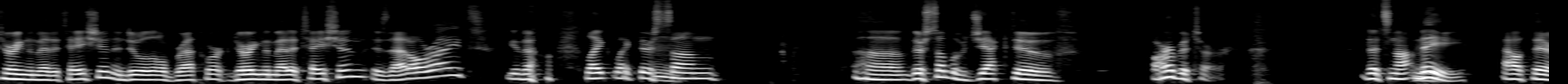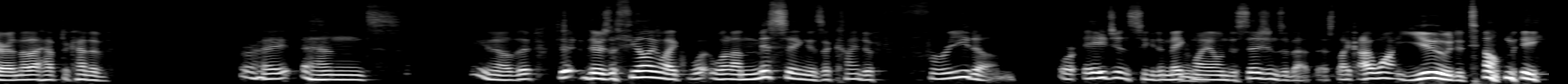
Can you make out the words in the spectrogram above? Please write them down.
during the meditation and do a little breath work during the meditation. Is that all right? You know, like like there's Mm. some uh, there's some objective arbiter that's not Mm. me out there and that I have to kind of right and you know the, the, there's a feeling like what, what i'm missing is a kind of freedom or agency to make Mm. my own decisions about this like i want you to tell me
